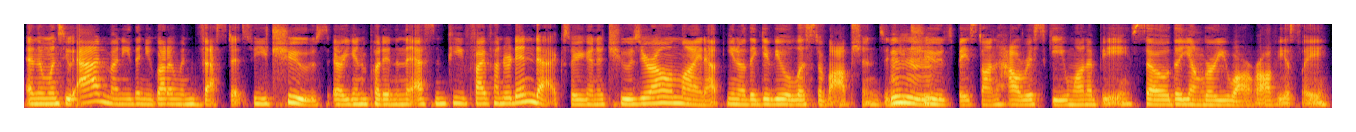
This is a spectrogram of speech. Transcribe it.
And then once you add money, then you got to invest it. So you choose, are you going to put it in the S&P 500 index? Are you going to choose your own lineup? You know, they give you a list of options and you Mhm. choose based on how risky you want to be. So the younger you are, obviously,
